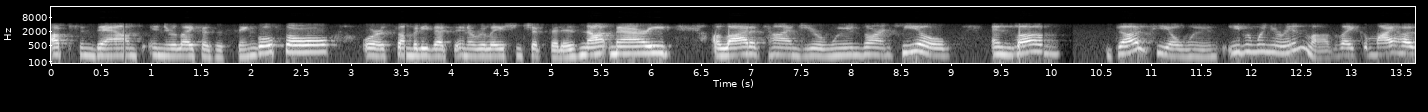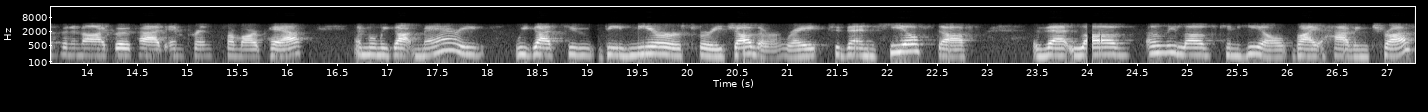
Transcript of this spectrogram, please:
ups and downs in your life as a single soul or somebody that's in a relationship that is not married, a lot of times your wounds aren't healed and love does heal wounds even when you're in love. Like my husband and I both had imprints from our past and when we got married, we got to be mirrors for each other, right? To then heal stuff that love, only love can heal by having trust,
